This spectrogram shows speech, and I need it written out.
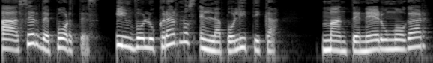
a hacer deportes, involucrarnos en la política, mantener un hogar,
